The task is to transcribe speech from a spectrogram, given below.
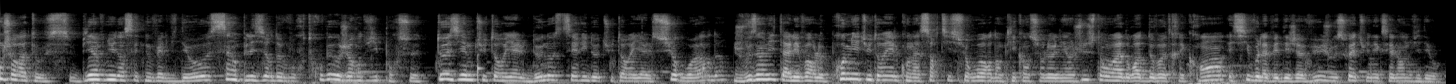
Bonjour à tous, bienvenue dans cette nouvelle vidéo, c'est un plaisir de vous retrouver aujourd'hui pour ce deuxième tutoriel de notre série de tutoriels sur Word. Je vous invite à aller voir le premier tutoriel qu'on a sorti sur Word en cliquant sur le lien juste en haut à droite de votre écran, et si vous l'avez déjà vu, je vous souhaite une excellente vidéo.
